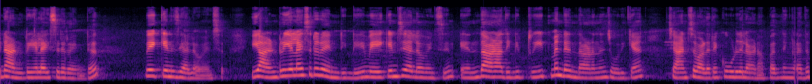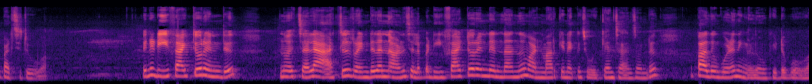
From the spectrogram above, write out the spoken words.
പിന്നെ അൺറിയലൈസ്ഡ് റെന്റ് വേക്കൻസി അലോവൻസ് ഈ അൺറിയലൈസ്ഡ് റെന്റിന്റെയും വേക്കൻസി അലോവൻസും എന്താണ്? അതിന്റെ ട്രീറ്റ്മെന്റ് എന്താണെന്ന് ചോദിക്കാൻ ചാൻസ് വളരെ കൂടുതലാണ്. അപ്പം നിങ്ങളത് പഠിച്ചിട്ട് പോവുക പിന്നെ ഡിഫാക്റ്റോ റെന്റ് എന്ന് വെച്ചാൽ ആക്ച്വൽ റെന്റ് തന്നെയാണ്. ചിലപ്പോൾ ഡിഫാക്റ്റോ റെന്റ് എന്താണെന്ന് വൺ മാർക്കിനൊക്കെ ചോദിക്കാൻ ചാൻസ് ഉണ്ട്. അപ്പോൾ അതും കൂടെ നിങ്ങൾ നോക്കിയിട്ട് പോവുക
